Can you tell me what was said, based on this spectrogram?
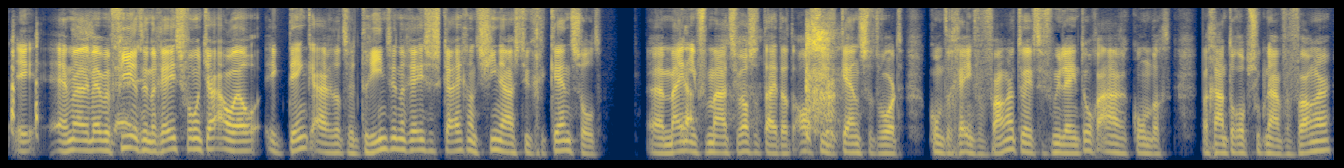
Ik- en we, we hebben 24 races volgend jaar. Alhoewel, ik denk eigenlijk dat we 23 races krijgen. Want China is natuurlijk gecanceld. Eh, mijn Ja. informatie was altijd dat als die gecanceld wordt, komt er geen vervanger. Toen heeft de Formule 1 toch aangekondigd, we gaan toch op zoek naar een vervanger.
